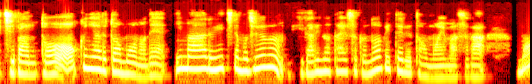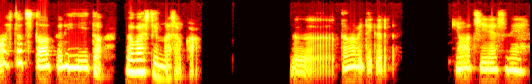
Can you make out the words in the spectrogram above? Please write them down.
一番遠くにあると思うので、今ある位置でも十分左の体側伸びてると思いますが、もう一つ遠くにと伸ばしてみましょうか。ぐーっと伸びてくる。気持ちいいですね。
